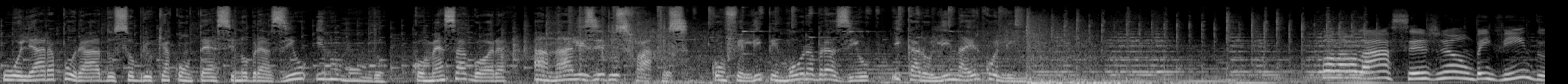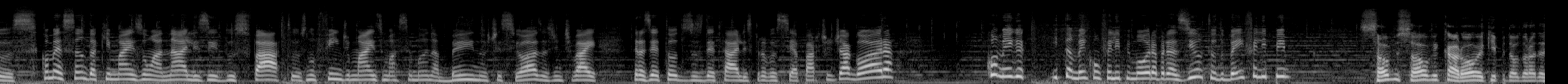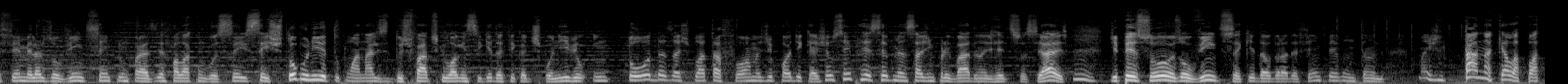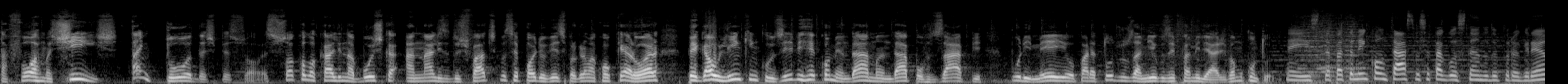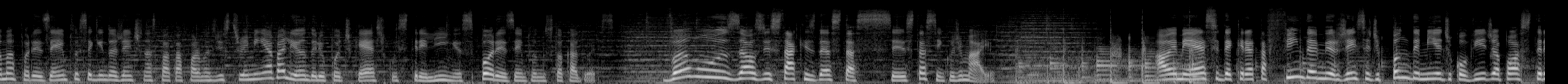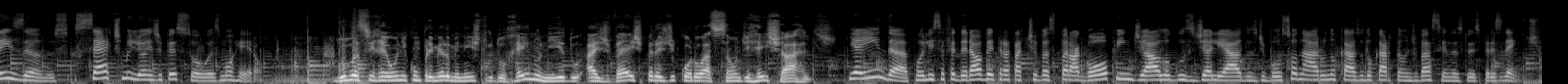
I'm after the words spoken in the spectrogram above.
O olhar apurado sobre o que acontece no Brasil e no mundo. Começa agora a Análise dos Fatos, com Felipe Moura Brasil e Carolina Ercolim. Olá, olá, sejam bem-vindos. Começando aqui mais uma análise dos fatos, no fim de mais uma semana bem noticiosa. A gente vai trazer todos os detalhes para você a partir de agora. Comigo e também com Felipe Moura Brasil. Tudo bem, Felipe? Salve, salve, Carol, equipe da Eldorado FM, melhores ouvintes, sempre um prazer falar com vocês. Sextou bonito com análise dos fatos que logo em seguida fica disponível em todas as plataformas de podcast. Eu sempre recebo mensagem privada nas redes sociais hum. de pessoas, ouvintes aqui da Eldorado FM, perguntando: mas tá naquela plataforma X? Tá em todas, pessoal. É só colocar ali na busca análise dos fatos que você pode ouvir esse programa a qualquer hora, pegar o link inclusive e recomendar, mandar por zap, por e-mail para todos os amigos e familiares. Vamos com tudo. É isso. Dá para também contar se você está gostando do programa, por exemplo, seguindo a gente nas plataformas de streaming e avaliando ali o podcast com estrelinhas, por exemplo, nos tocadores. Vamos aos destaques desta sexta, 5 de maio. A OMS decreta fim da emergência de pandemia de Covid após três anos. 7 milhões de pessoas morreram. Lula se reúne com o primeiro-ministro do Reino Unido às vésperas de coroação de Rei Charles. E ainda, a Polícia Federal vê tratativas para golpe em diálogos de aliados de Bolsonaro no caso do cartão de vacinas do ex-presidente.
